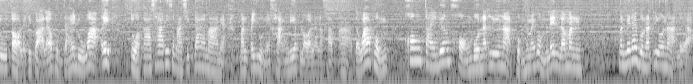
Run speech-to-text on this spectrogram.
ดูต่อเลยดีกว่า แล้วผมจะให้ดูว่า เอ้ย ตั๋วกาชาที่สมาชิกได้มาเนี่ยมันไปอยู่ในคลังเรียบร้อยแล้วนะครับอ่าแต่ว่าผมข้องใจเรื่องของโบนัสลีโอนาดผมทำไมผมเล่นแล้วมันมันไม่ได้โบนัสลีโอนาดเลยอะ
